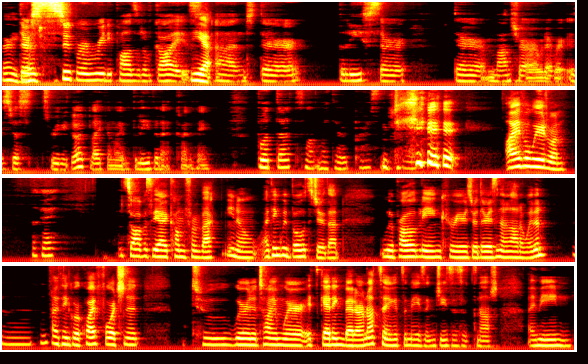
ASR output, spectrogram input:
very they're good. super really positive guys. Yeah. and their beliefs or their mantra or whatever is just it's really good. Like, and I believe in it, kind of thing. But that's not my third person. I have a weird one. okay. So obviously, I come from back. You know, I think we both do that. We're probably in careers where there isn't a lot of women. Mm-hmm. I think we're quite fortunate to. We're in a time where it's getting better. I'm not saying it's amazing. Jesus, it's not. I mean,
